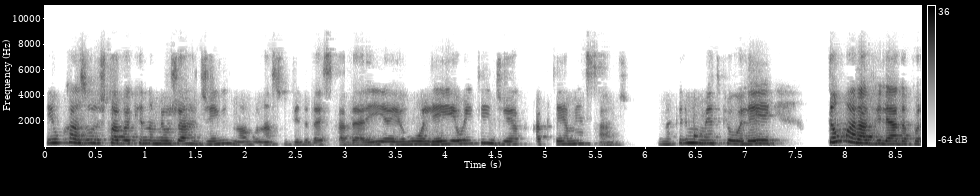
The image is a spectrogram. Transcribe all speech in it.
E o casulo estava aqui no meu jardim, logo na subida da escadaria, eu olhei eu entendi, captei a mensagem. Naquele momento que eu olhei, tão maravilhada por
